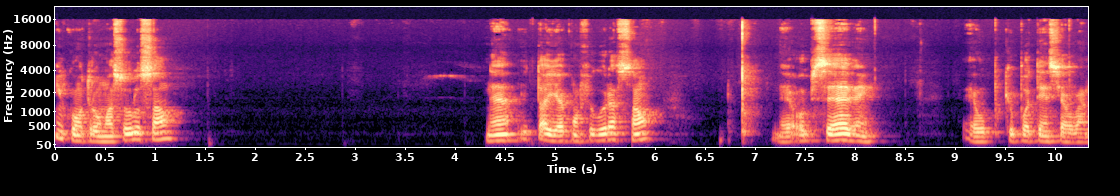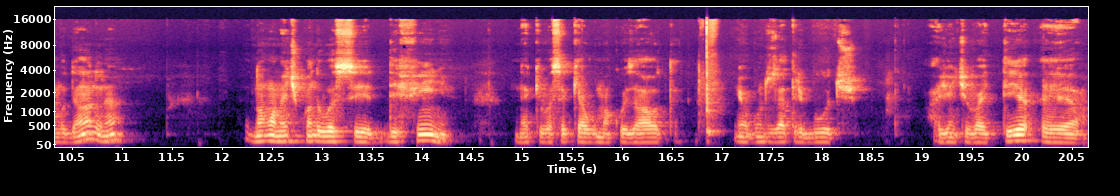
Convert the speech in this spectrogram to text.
Encontrou uma solução, né? E está aí a configuração. É, observem é, o, que o potencial vai mudando, né? Normalmente quando você define né, que você quer alguma coisa alta em algum dos atributos, a gente vai ter é,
